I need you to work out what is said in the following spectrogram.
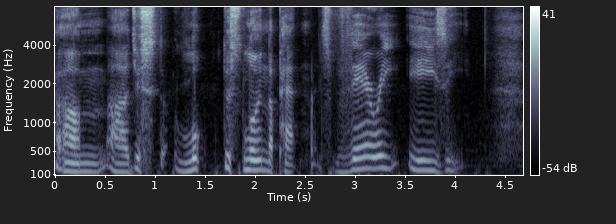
um, uh, just look just learn the pattern. It's very easy.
